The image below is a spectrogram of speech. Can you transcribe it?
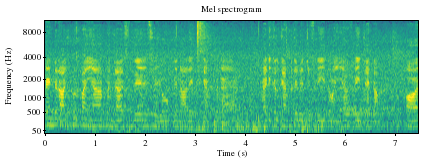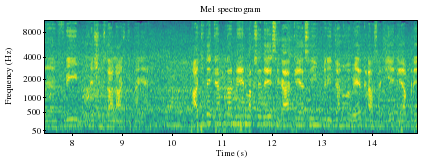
ਪਿੰਡ ਰਾਜਪੁਰ ਭਾਈਆਂ ਪੰਚਾਇਤ ਦੇ ਸਹਿਯੋਗ ਦੇ ਨਾਲ ਇੱਕ ਕੈਂਪ ਲਗਾਇਆ ਮੈਡੀਕਲ ਕੈਂਪ ਦੇ ਵਿੱਚ ਫ੍ਰੀ ਦਵਾਈਆਂ, ਫ੍ਰੀ ਚੈੱਕਅਪ ਔਰ ਫ੍ਰੀ ਪੇਸ਼ੈਂਟਸ ਦਾ ਇਲਾਜ ਕੀਤਾ ਗਿਆ ਅੱਜ ਦੇ ਕੈਂਪ ਦਾ ਮੇਨ ਮਕਸਦ ਇਹ ਸੀਗਾ ਕਿ ਅਸੀਂ ਮਰੀਜ਼ਾਂ ਨੂੰ ਅਵੇਅਰ ਕਰਾ ਸਕੀਏ ਕਿ ਆਪਣੇ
